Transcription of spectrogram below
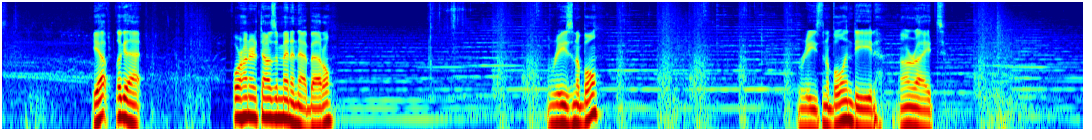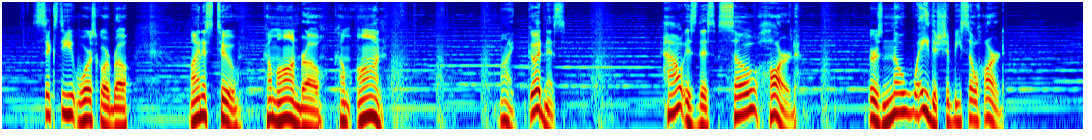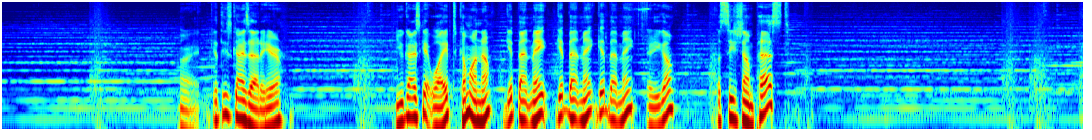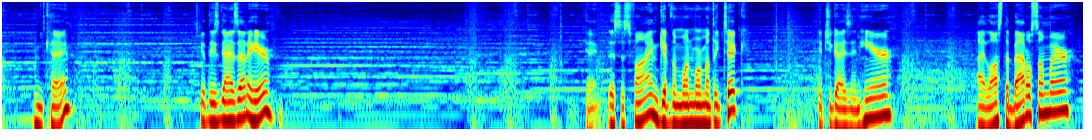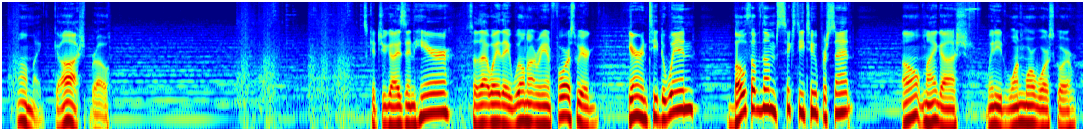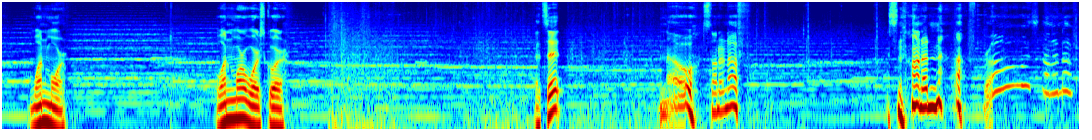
Yep, look at that. 400,000 men in that battle. Reasonable. Reasonable indeed. All right. 60 war score, bro. Minus two. Come on, bro. Come on. My goodness. How is this so hard? There's no way this should be so hard. Alright, get these guys out of here. You guys get wiped. Come on now. Get bent, mate. Get bent, mate. Get bent, mate. There you go. Let's siege down Pest. Okay. Let's get these guys out of here. Okay, this is fine. Give them one more monthly tick. Get you guys in here. I lost a battle somewhere. Oh my gosh, bro. Let's get you guys in here. So that way they will not reinforce. We are guaranteed to win. Both of them, 62%. Oh my gosh. We need one more war score. One more. One more war score. That's it? No, it's not enough. It's not enough, bro. It's not enough.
